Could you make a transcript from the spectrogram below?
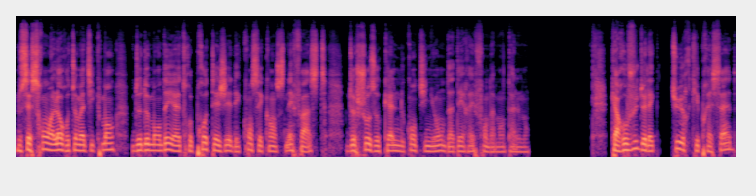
Nous cesserons alors automatiquement de demander à être protégés des conséquences néfastes de choses auxquelles nous continuons d'adhérer fondamentalement. Car au vu de lectures qui précèdent,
